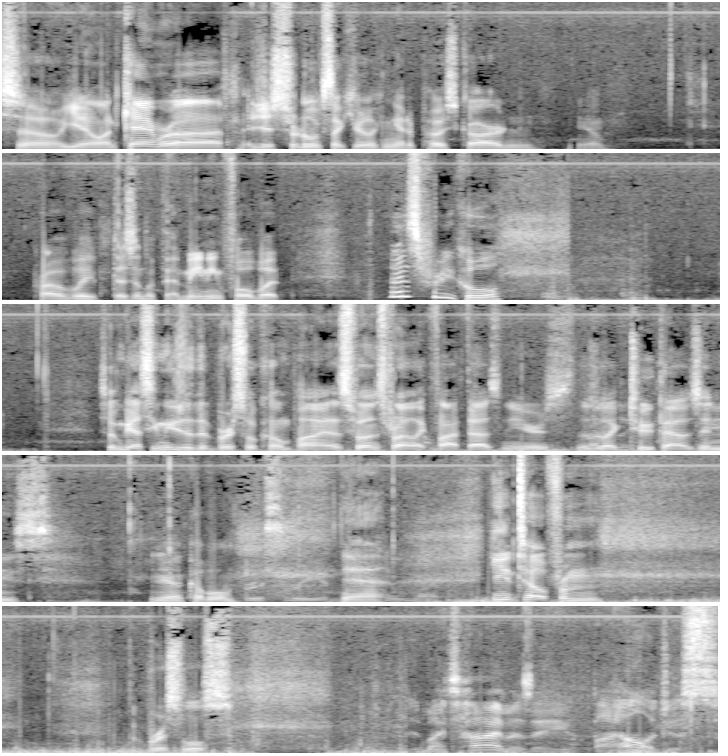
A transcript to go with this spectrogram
So, you know, on camera, it just sort of looks like you're looking at a postcard and, you know, probably doesn't look that meaningful, but that's pretty cool. So I'm guessing these are the bristlecone pine. This one's probably like 5,000 years. Those are like 2,000, you know, a couple. Yeah. You can tell from the bristles. In my time as a biologist,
